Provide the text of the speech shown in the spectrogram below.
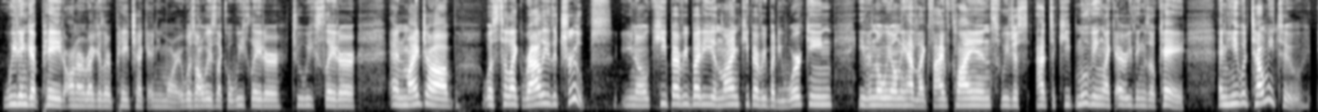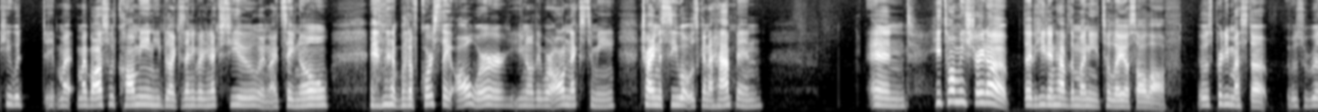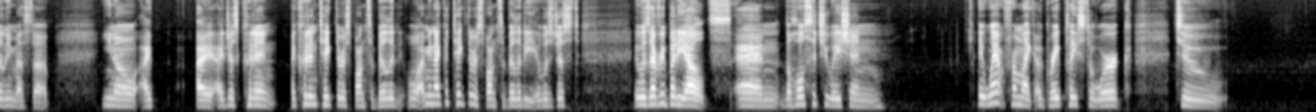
we didn't get paid on our regular paycheck anymore. It was always like a week later, two weeks later. And my job was to like rally the troops, you know, keep everybody in line, keep everybody working. Even though we only had like five clients, we just had to keep moving like everything's okay. And he would tell me to. He would, my, my boss would call me and he'd be like, Is anybody next to you? And I'd say no. And then, but of course, they all were, you know, they were all next to me trying to see what was going to happen. And he told me straight up that he didn't have the money to lay us all off. It was pretty messed up. It was really messed up. You know, I I I just couldn't I couldn't take the responsibility. Well, I mean, I could take the responsibility. It was just it was everybody else and the whole situation it went from like a great place to work to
